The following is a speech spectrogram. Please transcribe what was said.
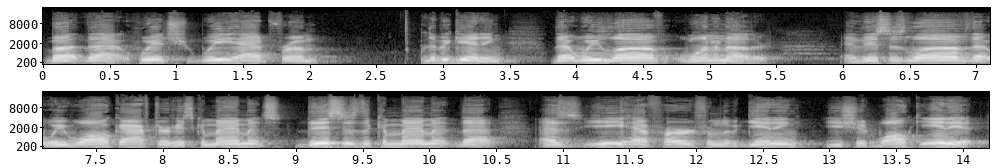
but that which we had from the beginning that we love one another. And this is love that we walk after his commandments. This is the commandment that, as ye have heard from the beginning, ye should walk in it.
